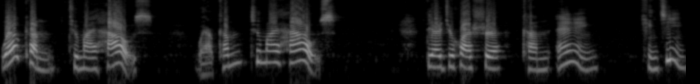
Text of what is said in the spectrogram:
：“Welcome to my house. Welcome to my house.” 第二句话是 “Come in”，请进。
